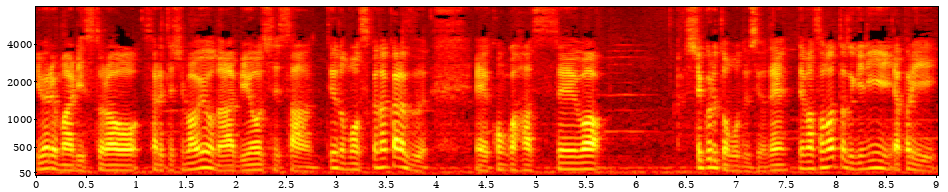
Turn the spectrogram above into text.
いわゆるまあリストラをされてしまうような美容師さんっていうのも少なからず、えー、今後発生はしてくると思うんですよね。で、まあそうなった時に、やっぱり、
